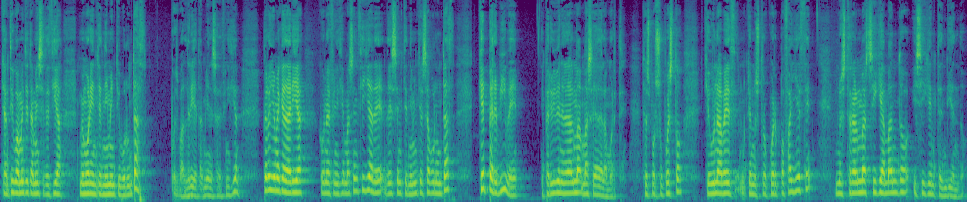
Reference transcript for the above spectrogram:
que antiguamente también se decía memoria, entendimiento y voluntad pues valdría también esa definición. Pero yo me quedaría con una definición más sencilla de, ese entendimiento, de esa voluntad que pervive, pervive en el alma más allá de la muerte. Entonces, por supuesto, que una vez que nuestro cuerpo fallece, nuestra alma sigue amando y sigue entendiendo.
